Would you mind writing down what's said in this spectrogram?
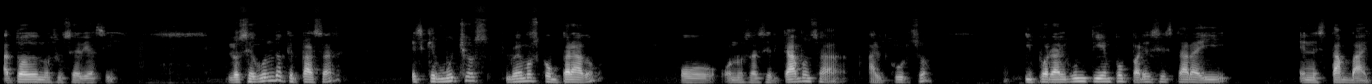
a todos nos sucede así. Lo segundo que pasa es que muchos lo hemos comprado o, nos acercamos al curso y por algún tiempo parece estar ahí en stand-by.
